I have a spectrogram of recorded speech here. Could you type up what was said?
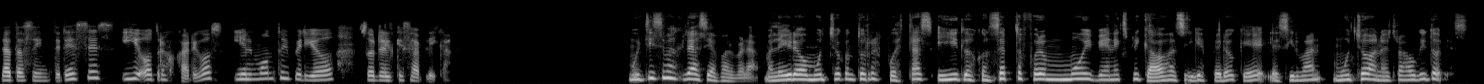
la tasa de intereses y otros cargos, y el monto y periodo sobre el que se aplican. Muchísimas gracias, Bárbara. Me alegro mucho con tus respuestas y los conceptos fueron muy bien explicados, así que espero que les sirvan mucho a nuestros auditores.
